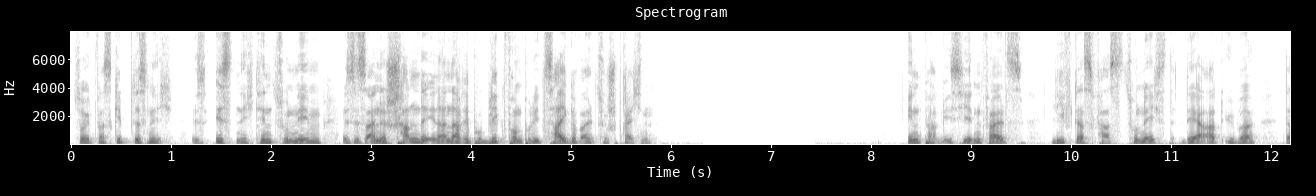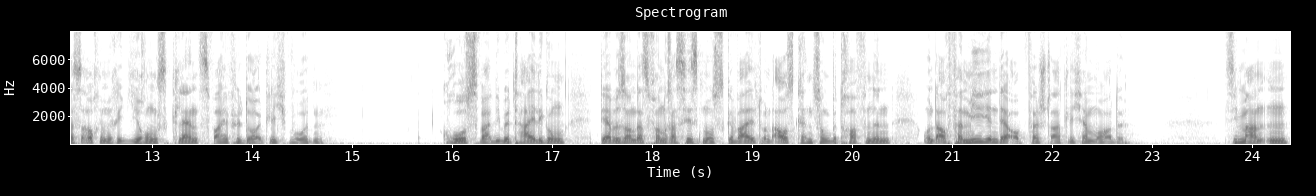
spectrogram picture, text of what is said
so etwas gibt es nicht, es ist nicht hinzunehmen, es ist eine Schande, in einer Republik von Polizeigewalt zu sprechen. In Paris jedenfalls lief das Fass zunächst derart über, dass auch im Regierungsklan Zweifel deutlich wurden. Groß war die Beteiligung der besonders von Rassismus, Gewalt und Ausgrenzung Betroffenen und auch Familien der Opfer staatlicher Morde. Sie mahnten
